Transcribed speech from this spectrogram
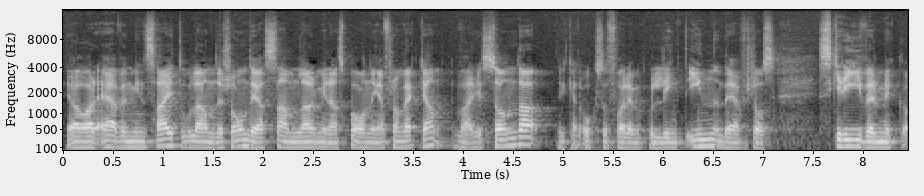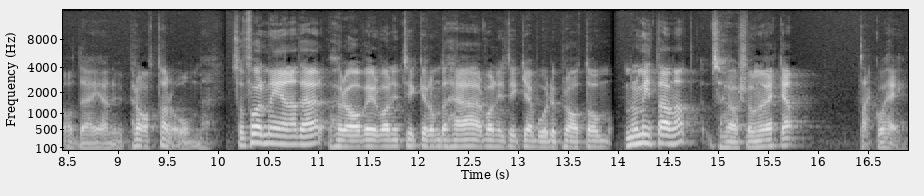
Jag har även min sajt Ola Andersson där jag samlar mina spaningar från veckan varje söndag. Du kan också följa mig på LinkedIn där jag förstås skriver mycket av det jag nu pratar om. Så följ mig gärna där, hör av er vad ni tycker om det här, vad ni tycker jag borde prata om. Men om inte annat så hörs vi om en vecka. Tack och hej!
